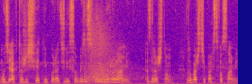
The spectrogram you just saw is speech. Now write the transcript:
Młodzi aktorzy świetnie poradzili sobie ze swoimi rolami. Zresztą, zobaczcie Państwo sami.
